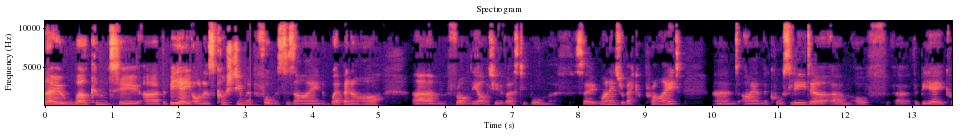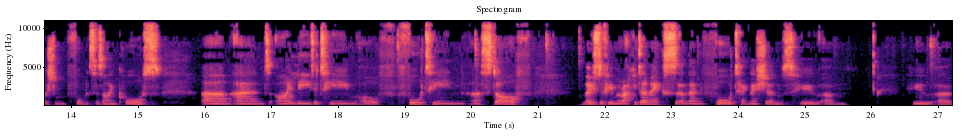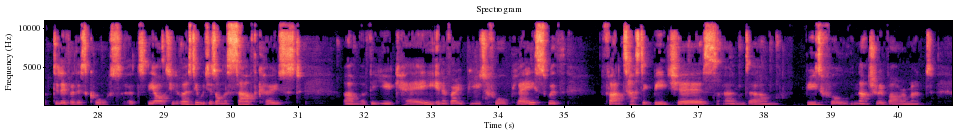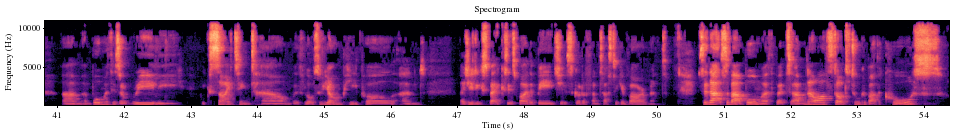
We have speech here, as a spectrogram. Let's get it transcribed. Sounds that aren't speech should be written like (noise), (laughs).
Hello, welcome to uh, the BA Honours Costume and Performance Design webinar um, from the Arts University Bournemouth. So, my name is Rebecca Pride, and I am the course leader um, of uh, the BA Costume and Performance Design course. Um, and I lead a team of 14 uh, staff, most of whom are academics, and then four technicians who um, who uh, deliver this course at the Arts University, which is on the south coast um, of the UK in a very beautiful place with fantastic beaches and um, beautiful natural environment. Um, and Bournemouth is a really exciting town with lots of young people and as you'd expect because it's by the beach it's got a fantastic environment so that's about bournemouth but um, now i'll start to talk about the course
